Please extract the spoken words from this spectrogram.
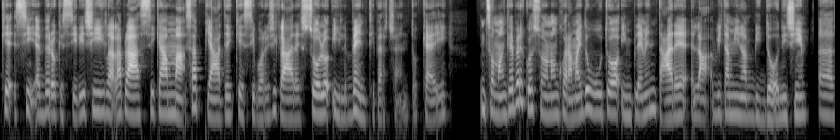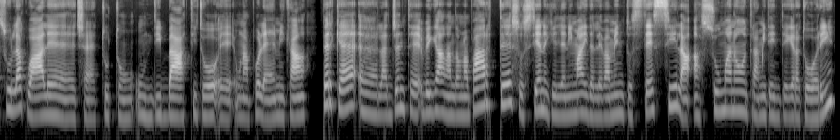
che sì è vero che si ricicla la plastica ma sappiate che si può riciclare solo il 20% ok? Insomma, anche per questo non ho ancora mai dovuto implementare la vitamina B12, eh, sulla quale c'è tutto un dibattito e una polemica perché eh, la gente vegana da una parte sostiene che gli animali d'allevamento stessi la assumano tramite integratori,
